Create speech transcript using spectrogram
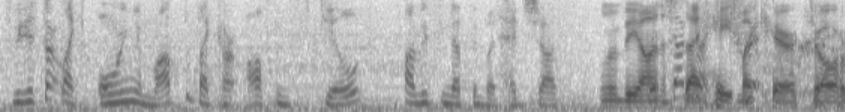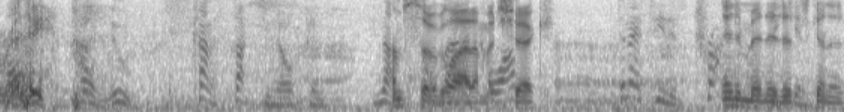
So we just start like oring them up with like our awesome skills. Obviously nothing but headshots. I'm gonna be honest, Doug, I like, hate my character already. Total noob. Kind of sucked, you know, because I'm so glad I'm a chick. Then I see this truck. In a and I'm minute, it's gonna,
